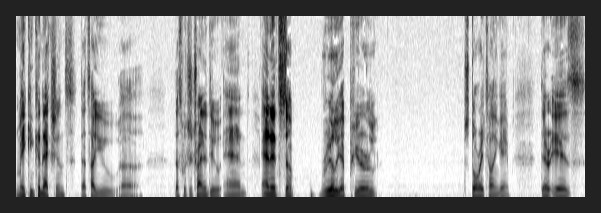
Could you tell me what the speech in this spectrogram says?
making connections. That's how you. Uh, that's what you're trying to do, and and it's a really a pure storytelling game. There is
